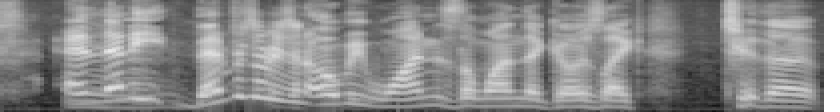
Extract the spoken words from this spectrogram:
and then he, then for some reason, Obi Wan is the one that goes like to the,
